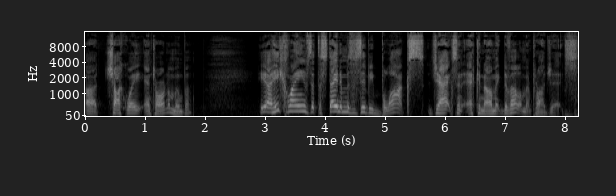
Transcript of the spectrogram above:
uh, Chokwe Antar Lumumba. He, uh, he claims that the state of Mississippi blocks Jackson economic development projects.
